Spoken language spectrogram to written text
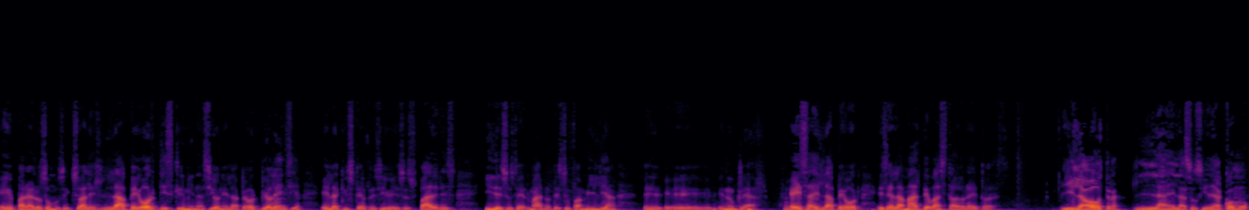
eh, para los homosexuales la peor discriminación y la peor violencia es la que usted recibe de sus padres y de sus hermanos, de su familia eh, eh, nuclear. Esa es la peor, esa es la más devastadora de todas. Y la otra, la de la sociedad, ¿cómo,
